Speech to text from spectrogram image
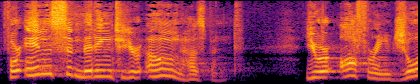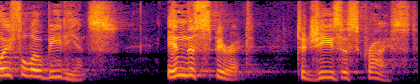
For in submitting to your own husband, you are offering joyful obedience in the Spirit to Jesus Christ.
